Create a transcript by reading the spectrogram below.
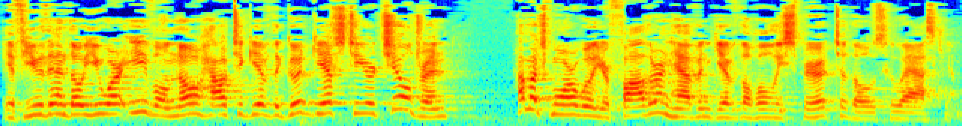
If you then, though you are evil, know how to give the good gifts to your children, how much more will your Father in heaven give the Holy Spirit to those who ask him?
